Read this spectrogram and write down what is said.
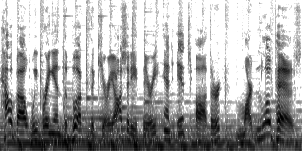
how about we bring in the book, The Curiosity Theory, and its author, Martin Lopez?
